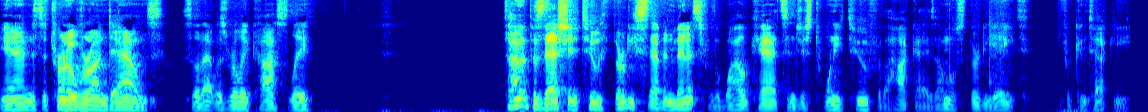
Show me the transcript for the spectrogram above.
and it's a turnover on downs. So that was really costly. Time of possession, too, 37 minutes for the Wildcats and just 22 for the Hawkeyes, almost 38 for Kentucky.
